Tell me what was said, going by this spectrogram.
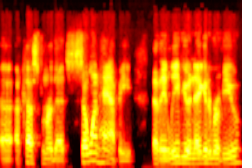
a, a, customer that's so unhappy that they leave you a negative review,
